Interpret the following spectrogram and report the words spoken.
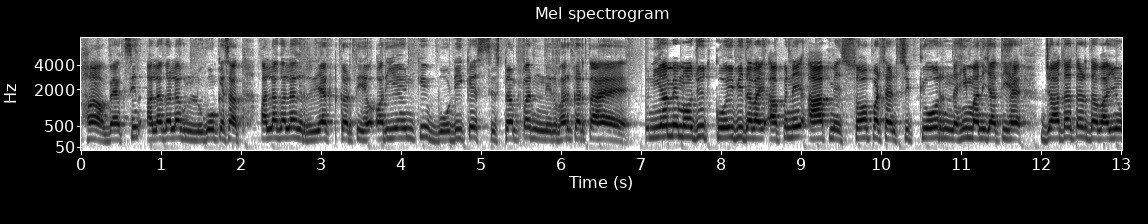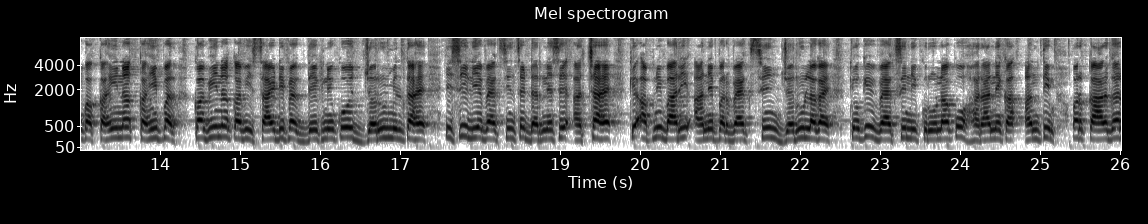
हाँ वैक्सीन अलग अलग लोगों के साथ अलग अलग रिएक्ट करती है और ये उनकी बॉडी के सिस्टम पर निर्भर करता है। दुनिया में मौजूद कोई भी दवाई अपने आप में 100 परसेंट सिक्योर नहीं मानी जाती है। ज़्यादातर दवाइयों का कहीं ना कहीं पर कभी ना कभी साइड इफ़ेक्ट देखने को ज़रूर मिलता है। इसीलिए वैक्सीन से डरने से अच्छा है कि अपनी बारी आने पर वैक्सीन ज़रूर लगाए, क्योंकि वैक्सीन ही कोरोना को हराने का अंतिम और कारगर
